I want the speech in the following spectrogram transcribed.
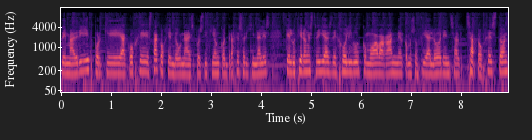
de Madrid, porque acoge, está acogiendo una exposición con trajes originales que lucieron estrellas de Hollywood como Ava Gardner, como Sofía Loren, Charlton Heston,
